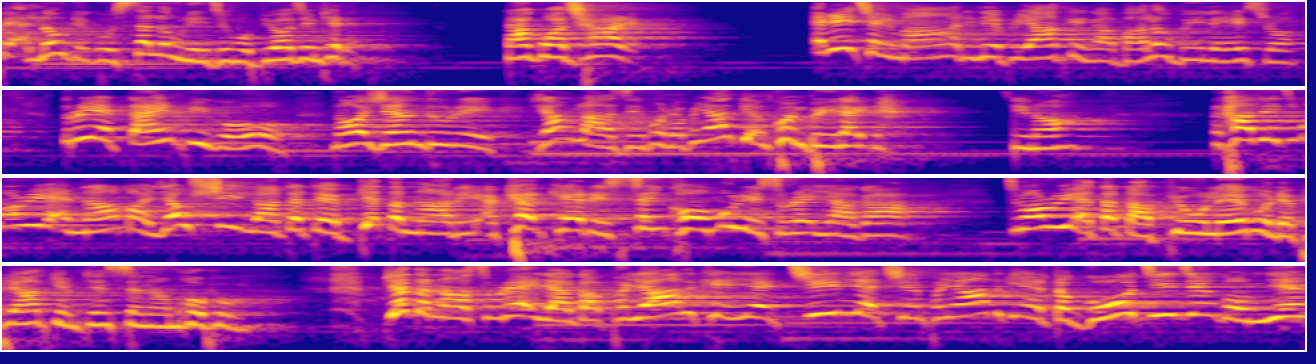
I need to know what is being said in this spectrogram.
မယ့်အလုပ်တွေကိုဆက်လုပ်နေခြင်းကိုပြောခြင်းဖြစ်တယ်ဒါကွာခြားတယ်အဲ့ဒီအချိန်မှာဒီနေ့ဘုရားသခင်ကဘာလုပ်ပေးလဲဆိုတော့သူတို့ရဲ့တိုင်းပြည်ကိုနော်ရန်သူတွေရောက်လာစေဖို့နဲ့ဘုရားသခင်အခွင့်ပေးလိုက်တယ်ကြည်နော်တခါတည်းကျမတို့ရဲ့အနားမှာရောက်ရှိလာတတ်တဲ့ပြဿနာတွေအခက်အခဲတွေစိန်ခေါ်မှုတွေဆိုတဲ့အရာက ကျမတို့ရဲ့အသက်တာပြိုလဲဖို့နဲ့ဘုရားသခင်ပြင်ဆင်တာမဟုတ်ဘူးပြဿနာဆိုတဲ့အရာကဘုရားသခင်ရဲ့ကြီးမြတ်ခြင်းဘုရားသခင်ရဲ့တကိုးကြီးခြင်းကိုမြင်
